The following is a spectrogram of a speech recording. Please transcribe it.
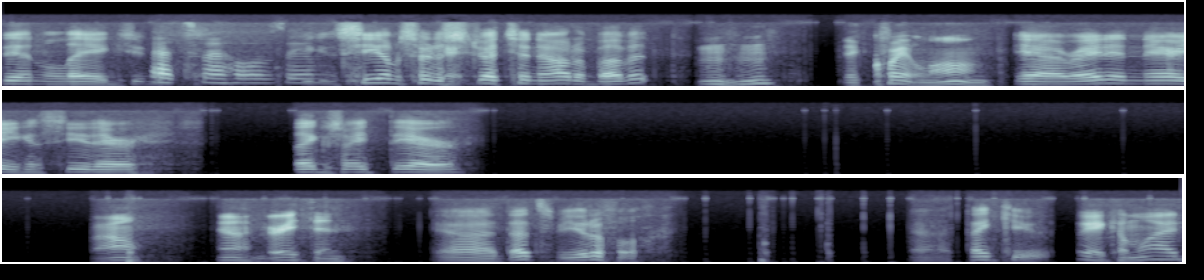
thin legs. You, can That's my whole zoom. you can see them sort of Okay. stretching out above it. Mm-hmm. They're quite long. Yeah, right in there you can see their legs right there. Wow. Yeah, very thin. Yeah, that's beautiful. Yeah, thank you. Okay, come wide.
